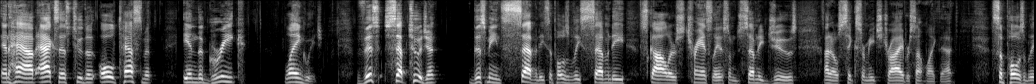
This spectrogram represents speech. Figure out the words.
and have access to the Old Testament in the Greek language. This Septuagint, this means 70, supposedly 70 scholars translated, some 70 Jews I don't know, six from each tribe or something like that. Supposedly,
